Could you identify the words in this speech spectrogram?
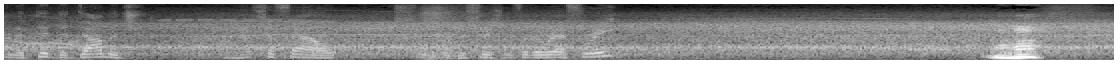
and it did the damage. And that's a foul. Simple decision for the referee. Mhm. Barcelona, their final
